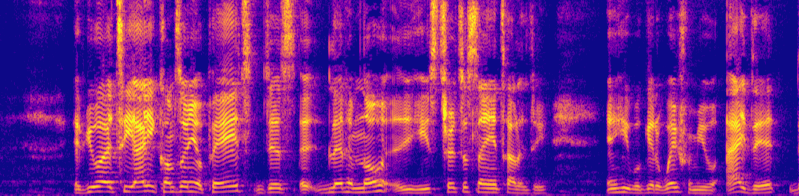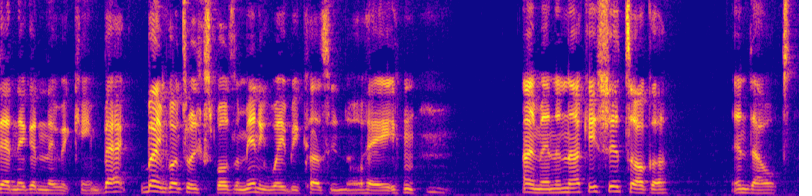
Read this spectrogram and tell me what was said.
If you are a TI, he comes on your page, just uh, let him know he's Church of Scientology. And he will get away from you. I did. That nigga never came back. But I'm going to expose him anyway because, you know, hey, I'm an Anunnaki shit talker. In doubt.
